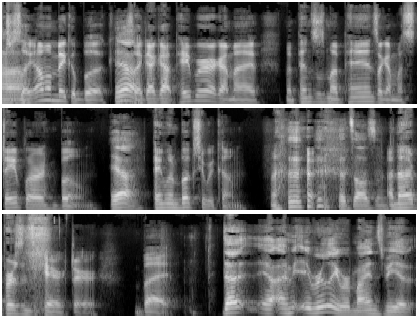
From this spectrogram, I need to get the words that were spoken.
just Uh-huh. like I'm gonna make a book. Yeah. It's like I got paper, I got my my pencils, my pens, I got my stapler. Boom, Yeah. Penguin books. Here we come. That's awesome. Another person's character, but That I mean, it really reminds me of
